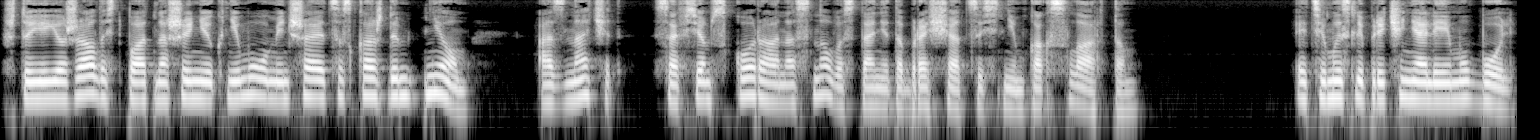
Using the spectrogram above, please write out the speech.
что ее жалость по отношению к нему уменьшается с каждым днем — а значит, совсем скоро она снова станет обращаться с ним, как с Лартом. Эти мысли причиняли ему боль,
